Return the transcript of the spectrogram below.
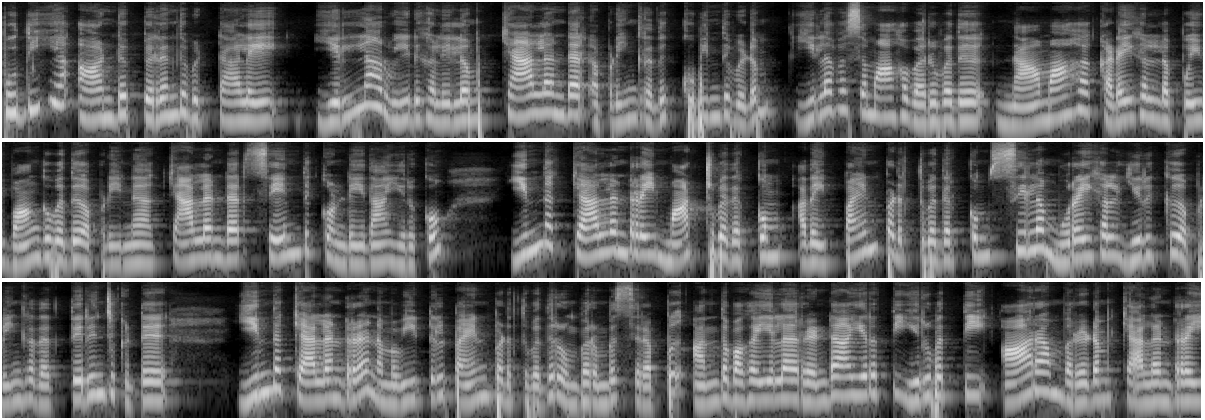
புதிய ஆண்டு பிறந்து விட்டாலே எல்லார் வீடுகளிலும் கேலண்டர் அப்படிங்கிறது குவிந்துவிடும். இலவசமாக வருவது, நாமாக கடைகளில் போய் வாங்குவது அப்படின்னு கேலண்டர் சேர்ந்து கொண்டே தான் இருக்கும். இந்த கேலண்டரை மாற்றுவதற்கும், அதை பயன்படுத்துவதற்கும் சில முறைகள் இருக்குது அப்படிங்கிறத தெரிஞ்சுக்கிட்டு, இந்த கேலண்டரை நம்ம வீட்டில் பயன்படுத்துவது ரொம்ப ரொம்ப சிறப்பு. அந்த வகையில் ரெண்டாயிரத்தி இருபத்தி ஆறாம் வருடம் கேலண்டரை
